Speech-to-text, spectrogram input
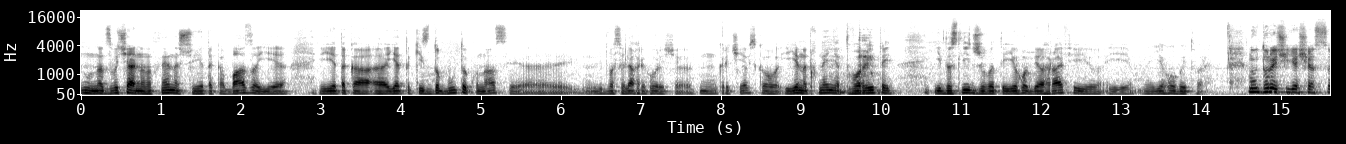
ну, надзвичайно натхненна, що є така база, є, є, така, є такий здобуток у нас від Василя Григоровича м, Кричевського, і є натхнення творити і досліджувати його біографію і його витвори. Ну, до речі, я зараз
